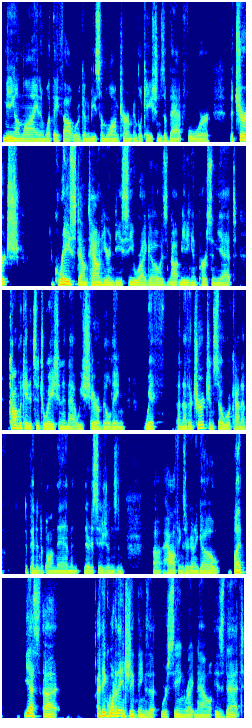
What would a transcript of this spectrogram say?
meeting online and what they thought were going to be some long term implications of that for the church. Grace downtown here in DC, where I go, is not meeting in person yet. Complicated situation in that we share a building with another church, and so we're kind of dependent upon them and their decisions and uh, how things are going to go. But yes, uh, I think one of the interesting things that we're seeing right now is that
